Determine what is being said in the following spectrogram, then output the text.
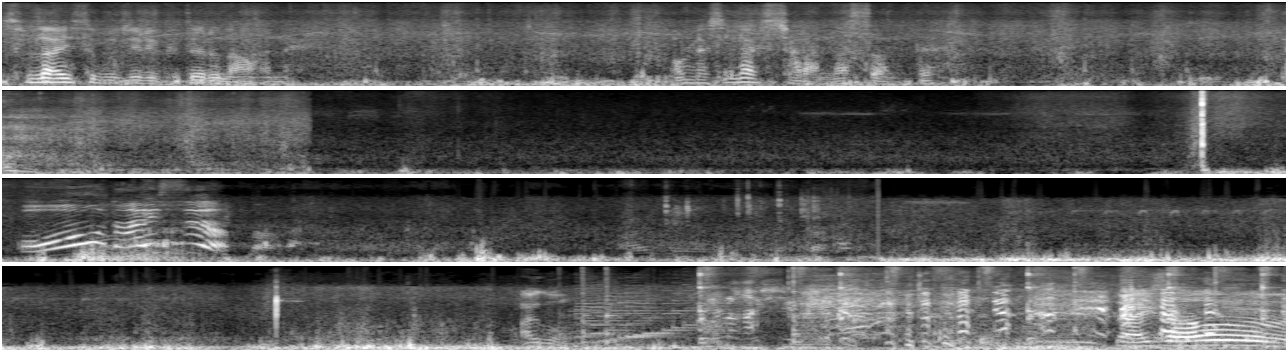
슬라이스 구질이 그대로 나왔네. 원래 슬라이스 잘 안 났었는데. 나이스 아웃.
